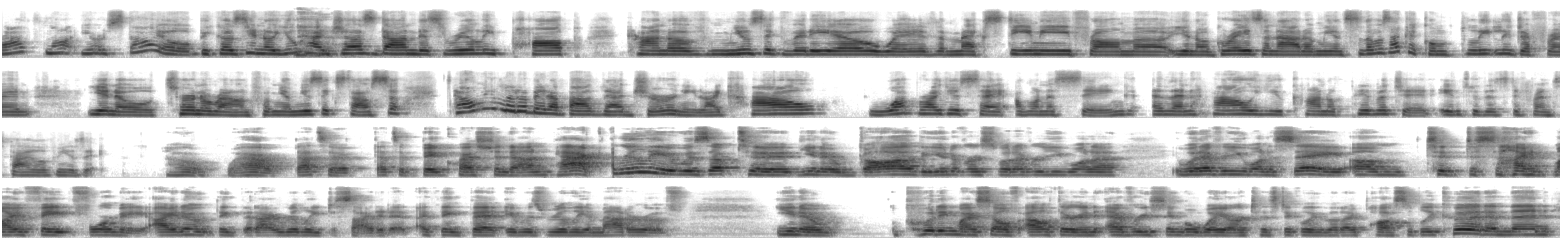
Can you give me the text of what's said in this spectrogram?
that's not your style because you know you had just done this really pop kind of music video with McSteamy from uh, you know Grey's Anatomy, and so that was like a completely different you know turnaround from your music style. So tell me a little bit about that journey, like how what brought you say I want to sing, and then how you kind of pivoted into this different style of music. Oh, wow. That's a that's a big question to unpack. Really it was up to, you know, God, the universe, whatever you want to whatever you want to say, um, to decide my fate for me. I don't think that I really decided it. I think that it was really a matter of, you know, putting myself out there in every single way artistically that I possibly could. And then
